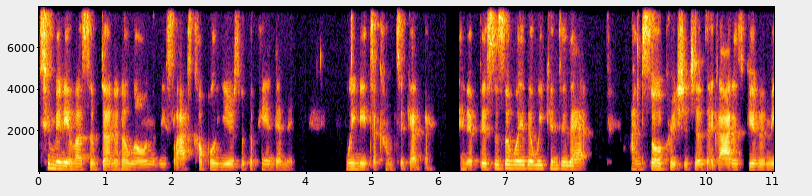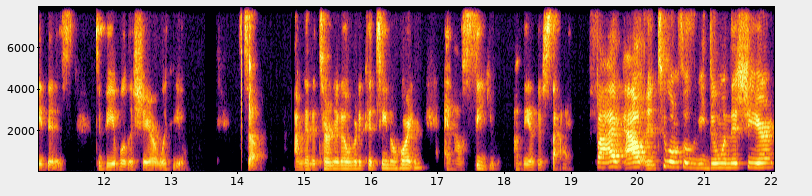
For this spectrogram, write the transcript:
too many of us have done it alone in these last couple of years with the pandemic. We need to come together. And if this is the way that we can do that, I'm so appreciative that God has given me this to be able to share it with you. So I'm going to turn it over to Katina Horton and I'll see you on the other side. Five out and two I'm supposed to be doing this year.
